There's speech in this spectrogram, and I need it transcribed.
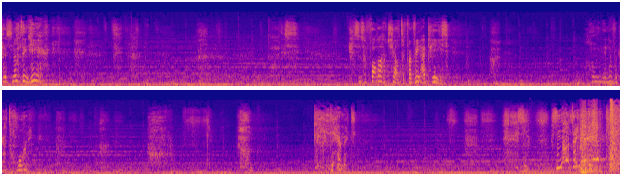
There's nothing here. This, this is a fallout shelter for VIPs. Only they never got the warning. God damn it. There's, there's nothing here.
